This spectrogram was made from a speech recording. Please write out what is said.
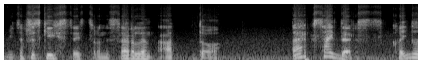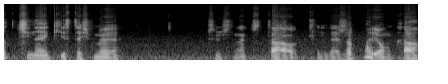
Witam wszystkich z tej strony Sarlen, a to Darksiders. Kolejny odcinek, jesteśmy czymś na kształt leża pająka.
